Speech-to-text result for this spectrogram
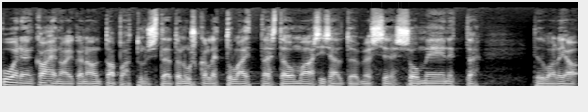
vuoden kahden aikana on tapahtunut sitä, että on uskallettu laittaa sitä omaa sisältöä myös sinne someen, että ja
